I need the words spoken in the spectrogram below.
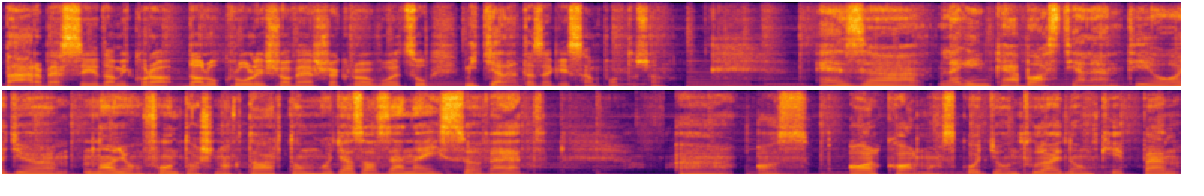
párbeszéd, amikor a dalokról és a versekről volt szó. Mit jelent ez egészen pontosan? Ez leginkább azt jelenti, hogy nagyon fontosnak tartom, hogy az a zenei szövet, az alkalmazkodjon tulajdonképpen,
